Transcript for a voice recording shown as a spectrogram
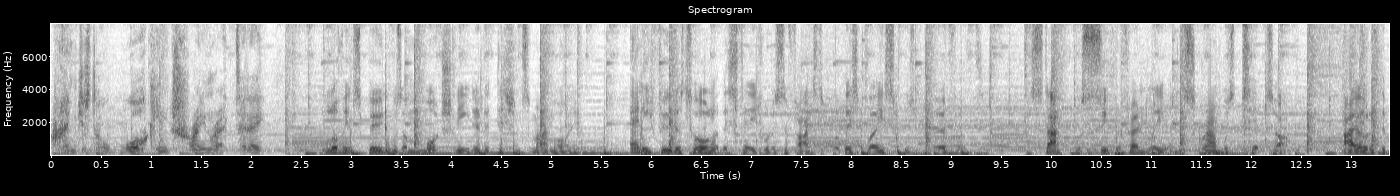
I'm just a walking train wreck today. Loving Spoon was a much needed addition to my morning. Any food at all at this stage would have sufficed, but this place was perfect. The staff was super friendly and the scran was tip top. I ordered the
